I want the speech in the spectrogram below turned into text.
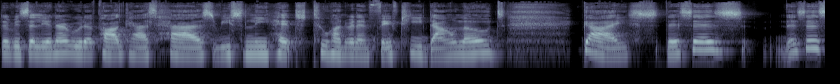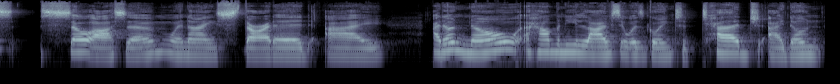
the Resilient and Rooted podcast has recently hit 250 downloads. Guys, this is, this is so awesome. When I started, I I don't know how many lives it was going to touch. I don't,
